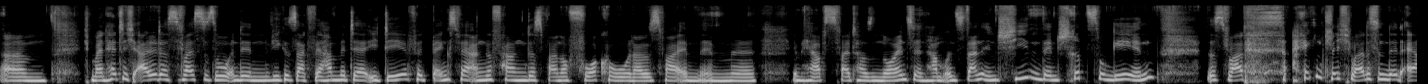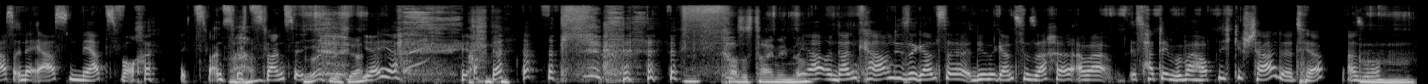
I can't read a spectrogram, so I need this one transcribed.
Ähm, ich meine, hätte ich all das, weißt du, so in den, wie gesagt, wir haben mit der Idee für Banksware angefangen, das war noch vor Corona, das war im, im, äh, im Herbst 2019, haben uns dann entschieden, den Schritt zu gehen. Das war, eigentlich war das in, den erst, in der ersten Märzwoche 2020. Aha, wirklich, ja? Ja, ja. ja. Krasses Timing, ne? Ja, und dann kam diese ganze, diese ganze Sache, aber es hat dem überhaupt nicht geschadet, ja. Also, mm.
